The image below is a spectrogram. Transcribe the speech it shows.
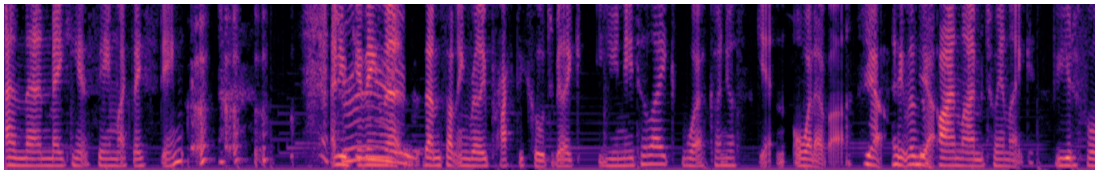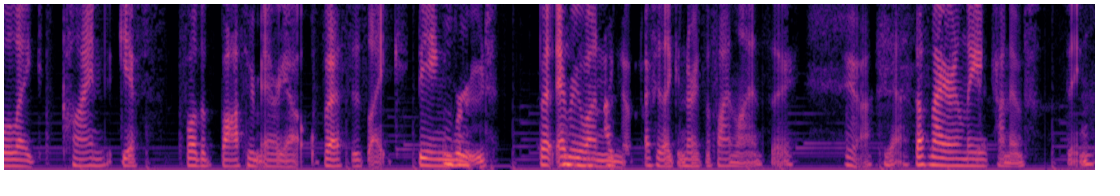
and then making it seem like they stink. and you're giving them something really practical to be like, you need to like work on your skin or whatever. Yeah. I think there's Yeah. a fine line between like beautiful, like kind gifts for the bathroom area versus like being Mhm. rude. But everyone, I I, feel like, knows the fine line. So Yeah. yeah, that's my only kind of thing.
